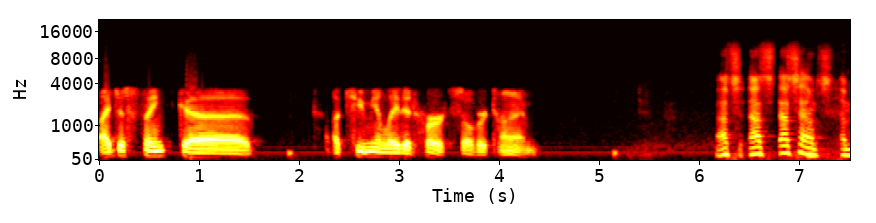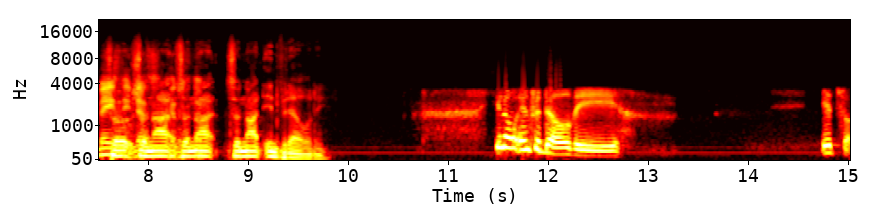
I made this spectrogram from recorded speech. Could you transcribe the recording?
I just think uh, accumulated hurts over time. That's that's that sounds amazing. So, so not so not so not infidelity. You know, infidelity. It's a,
